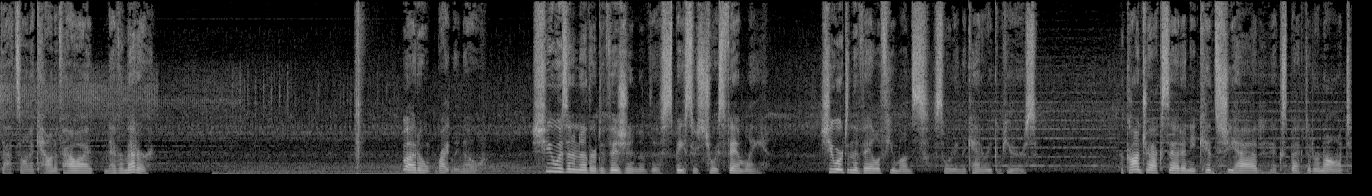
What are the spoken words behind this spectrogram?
That's on account of how I never met her. I don't rightly know. She was in another division of the Spacer's Choice family. She worked in the Vale a few months, sorting the cannery computers. Her contract said any kids she had, expected or not,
